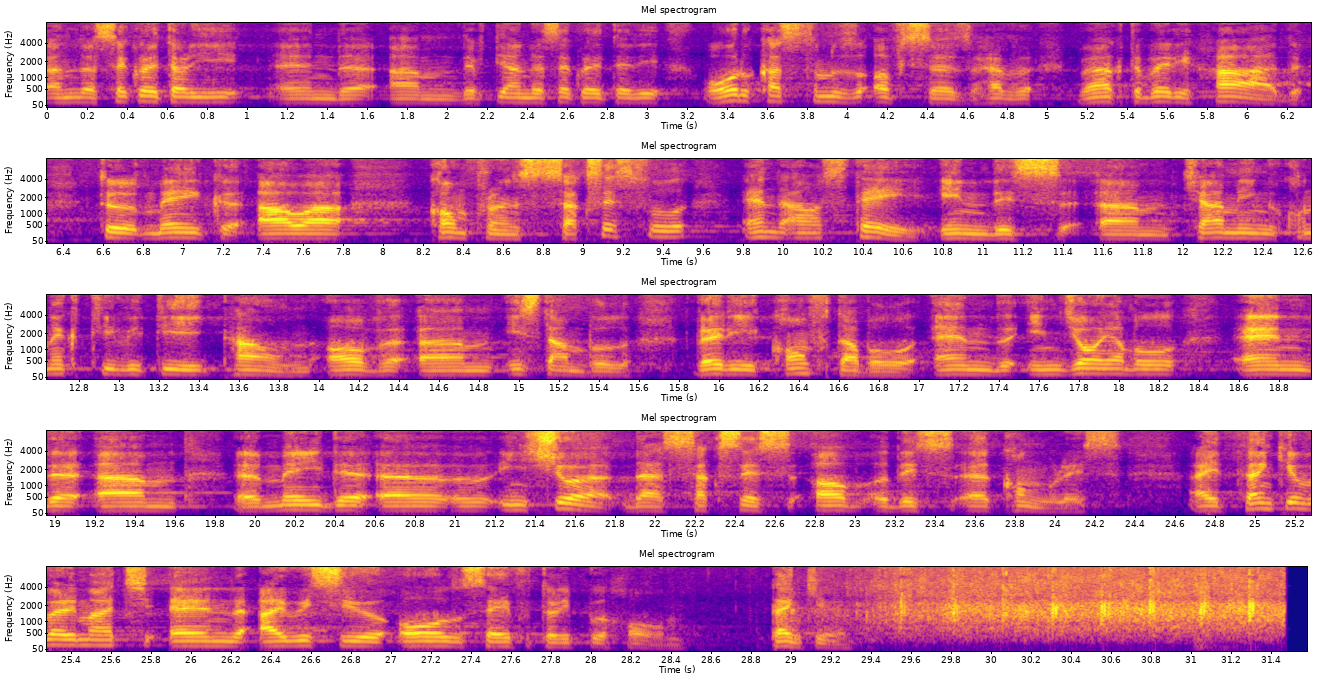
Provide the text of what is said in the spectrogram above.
um, Secretary, and um, Deputy Undersecretary, all customs officers have worked very hard to make our conference successful and our stay in this um, charming connectivity town of um, Istanbul very comfortable and enjoyable and um, uh, made uh, ensure the success of this uh, Congress. I thank you very much and I wish you all safe trip home. Thank you.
